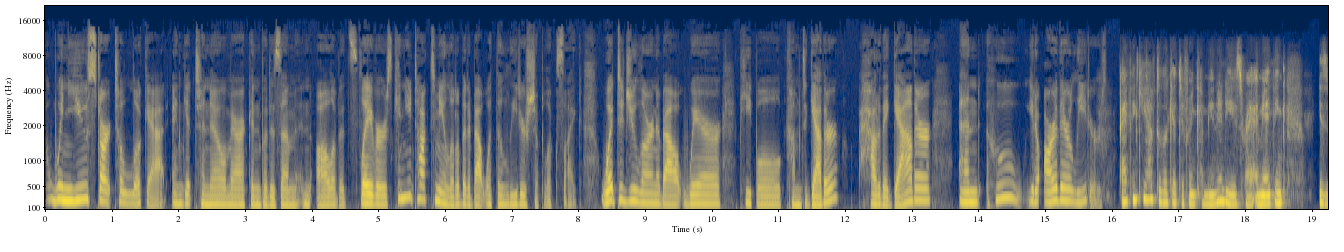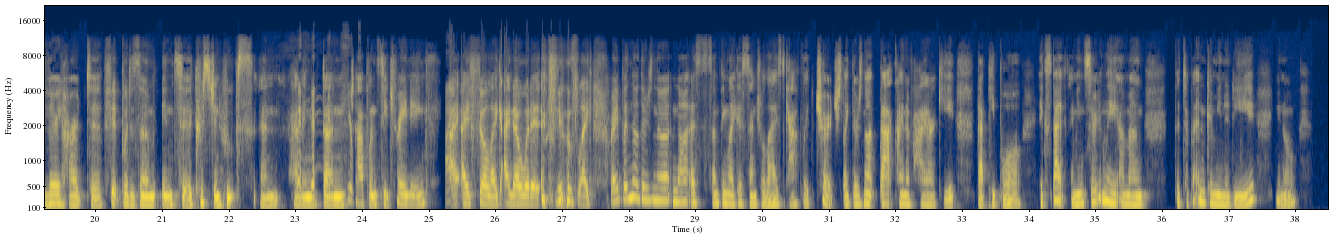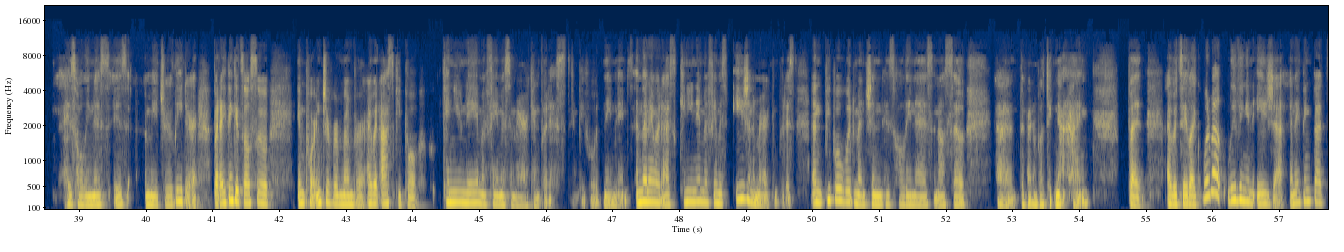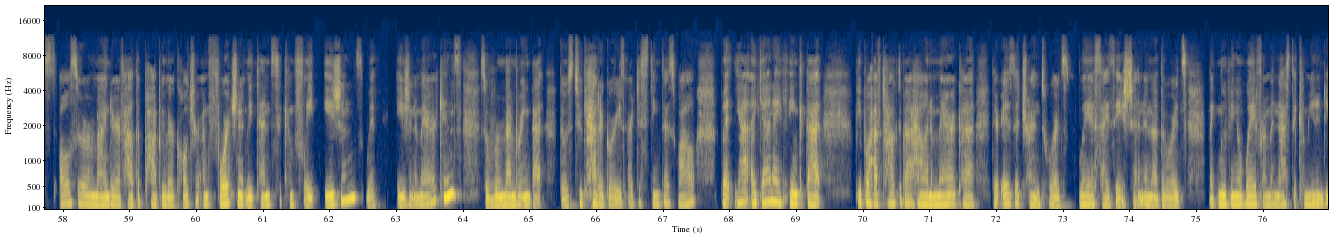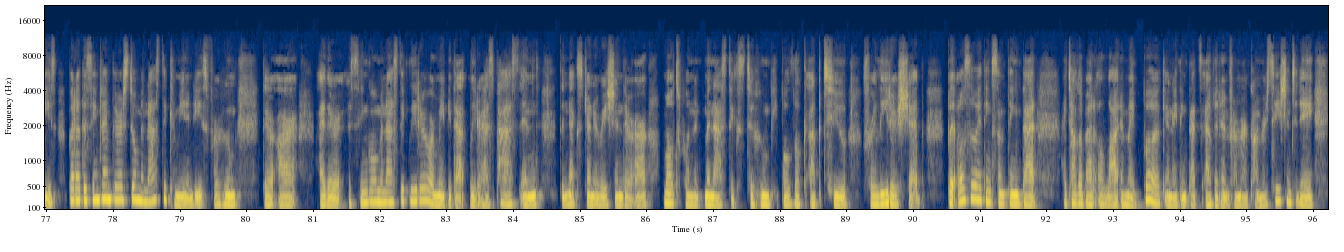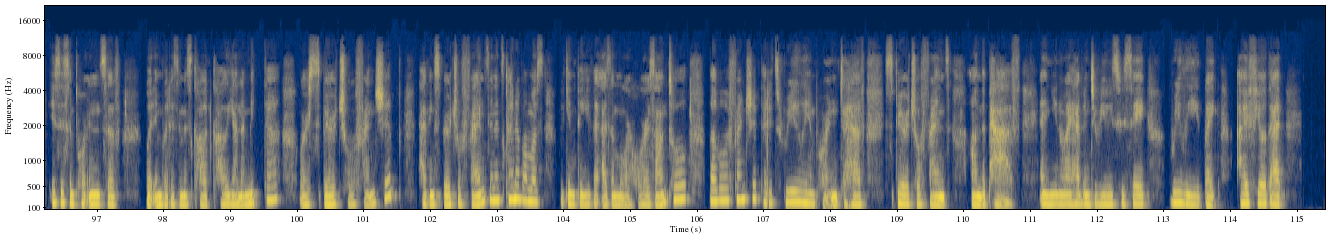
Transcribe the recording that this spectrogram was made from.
When you start to look at and get to know American Buddhism and all of its flavors, can you talk to me a little bit about what the leadership looks like? What did you learn about where people come together? How do they gather? And who, you know, are their leaders? I think you have to look at different communities, right? I mean, I think is very hard to fit Buddhism into Christian hoops. And having done chaplaincy training, I, I, feel like I know what it feels like, right? But no, there's no not as something like a centralized Catholic church. Like there's not that kind of hierarchy that people expect. I mean, certainly among the Tibetan community, you know, his Holiness is a major leader. But I think it's also important to remember. I would ask people, can you name a famous American Buddhist? And people would name names. And then I would ask, can you name a famous Asian American Buddhist? And people would mention His Holiness and also uh, the Venerable Thich Nhat Hanh. But I would say, like, what about living in Asia? And I think that's also a reminder of how the popular culture unfortunately tends to conflate Asians with Asian Americans. So remembering that those two categories are distinct as well. But yeah, again, I think that people have talked about how in America there is a trend towards laicization. In other words, like moving away from monastic communities. But at the same time, there are still monastic communities for whom there are either a single monastic leader or maybe that leader has passed. And the next generation, there are multiple monastics to whom people look up to for leadership. But also, I think something that I talk about a lot in my book, and I think that's evident from our conversation today, is this importance of what in Buddhism is called kalyanamitta or spiritual friendship, having spiritual friends. And it's kind of almost, we can think of it as a more horizontal level of friendship, that it's really important to have spiritual friends on the path. And, you know, I have interviewees who say, really, like, I feel that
